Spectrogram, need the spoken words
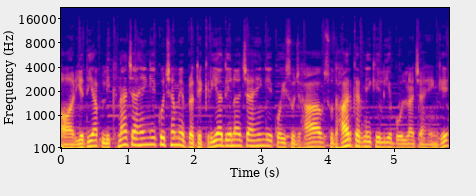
और यदि आप लिखना चाहेंगे, कुछ हमें प्रतिक्रिया देना चाहेंगे, कोई सुझाव, सुधार करने के लिए बोलना चाहेंगे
